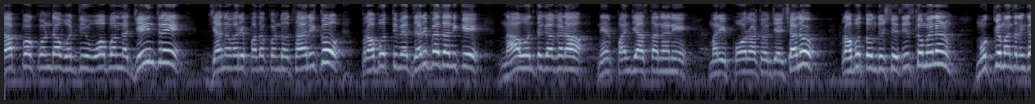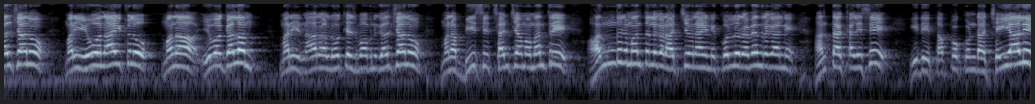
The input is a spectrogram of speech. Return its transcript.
తప్పకుండా వడ్డీ ఓబన్న జయంతిని జనవరి పదకొండో తారీఖు ప్రభుత్వమే జరిపేదానికి నా వంతుగా కూడా నేను పనిచేస్తానని మరి పోరాటం చేశాను. ప్రభుత్వం దృష్టి తీసుకోమన్నాను. ముఖ్యమంత్రిని కలిశాను. మరి యువ నాయకులు మన యువగలం మరి నారా లోకేష్ బాబుని కలిశాను. మన బీసీ సంక్షేమ మంత్రి అందరి మంత్రులు కూడా అచ్చెన్నాయుడిని కొల్లు రవీంద్ర గారిని అంతా కలిసి ఇది తప్పకుండా చెయ్యాలి.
